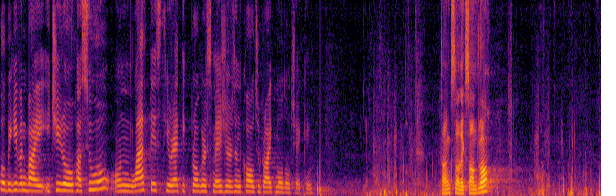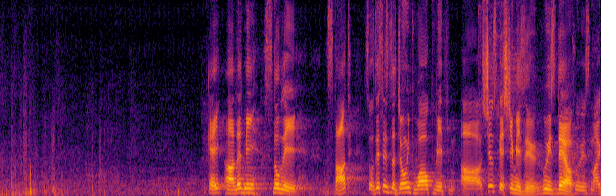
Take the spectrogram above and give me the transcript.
will be given by Ichiro Hasuo on lattice theoretic progress measures and algebraic model checking. Thanks, Alexandra. Okay, uh, let me slowly start. So this is the joint work with uh, Shunsuke Shimizu, who is there, who is my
